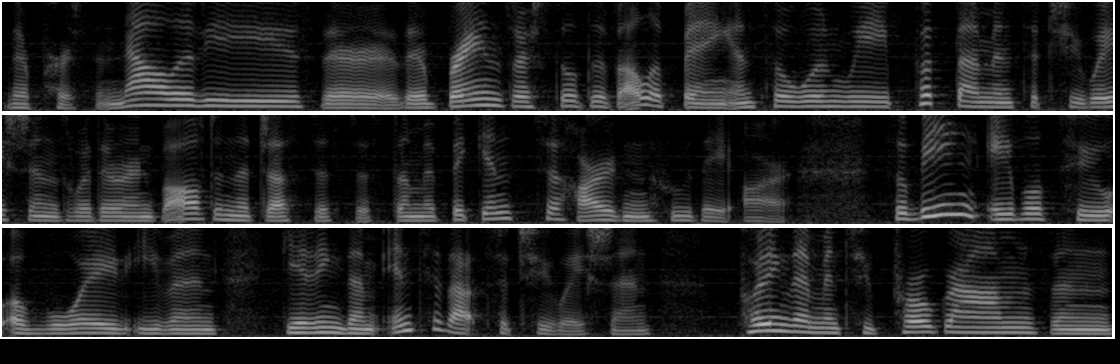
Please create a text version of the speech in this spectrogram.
their personalities, their, their brains are still developing. And so when we put them in situations where they're involved in the justice system, it begins to harden who they are. So being able to avoid even getting them into that situation, putting them into programs and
